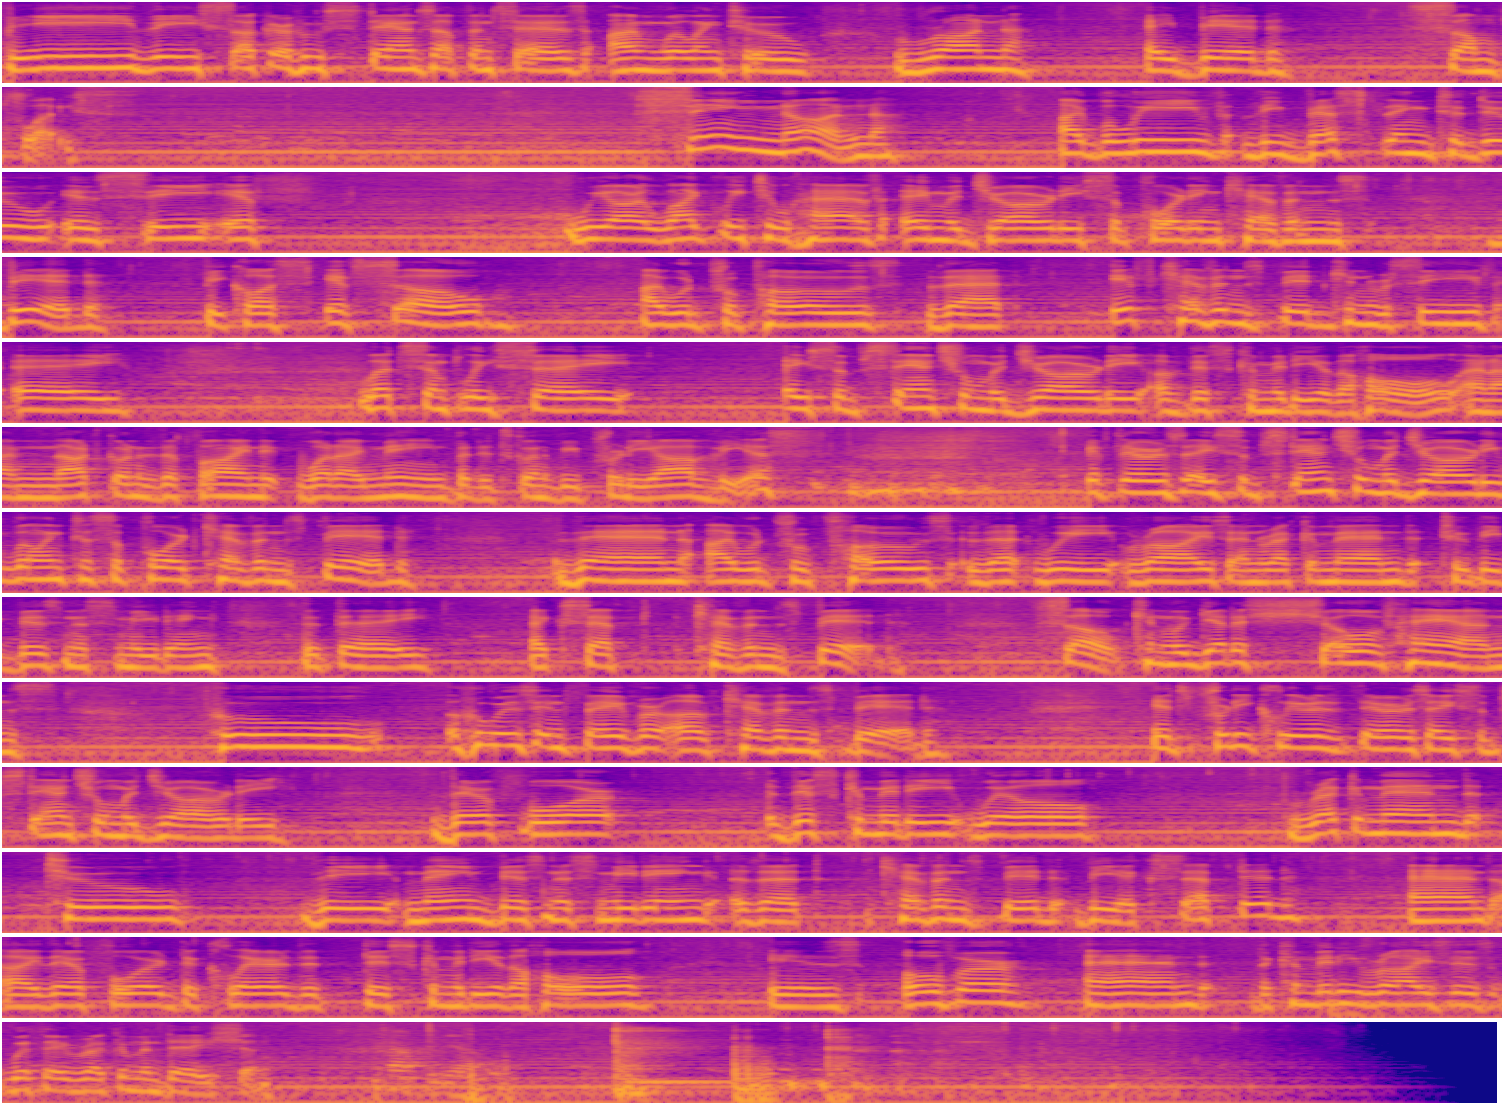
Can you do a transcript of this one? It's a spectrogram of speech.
be the sucker who stands up and says, I'm willing to run a bid someplace? Seeing none, I believe the best thing to do is see if we are likely to have a majority supporting Kevin's bid, because if so, I would propose that if Kevin's bid can receive a, let's simply say, a substantial majority of this committee of the whole, and I'm not going to define it- what I mean, but it's going to be pretty obvious. If there is a substantial majority willing to support Kevin's bid, then I would propose that we rise and recommend to the business meeting that they accept Kevin's bid. So, can we get a show of hands who, who is in favor of Kevin's bid? It's pretty clear that there is a substantial majority. Therefore, this committee will recommend to the main business meeting that Kevin's bid be accepted, and I therefore declare that this committee of the whole is over, and the committee rises with a recommendation.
